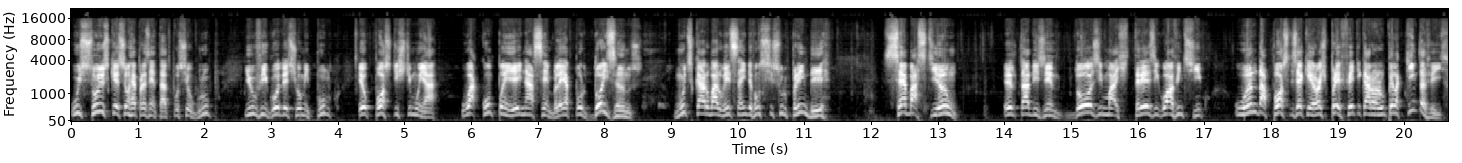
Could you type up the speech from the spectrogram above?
Os sonhos que são representados por seu grupo e o vigor desse homem público eu posso testemunhar. O acompanhei na Assembleia por dois anos. Muitos caruaruenses ainda vão se surpreender. Sebastião, ele está dizendo 12 mais 13 igual a 25. O ano da posse de Zé Queiroz, prefeito de Caruaru pela quinta vez.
